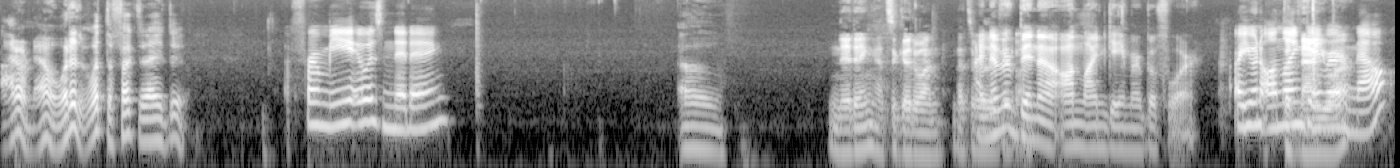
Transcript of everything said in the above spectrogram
I don't know. What did what the fuck did I do? For me, it was knitting. Oh, Knitting. That's a good one. That's a I've never good been an online gamer before. Are you an online now gamer are? now?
